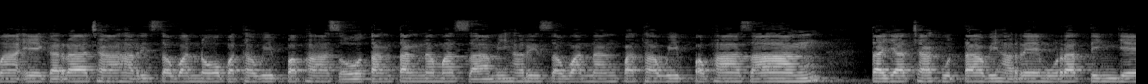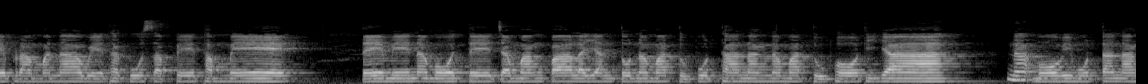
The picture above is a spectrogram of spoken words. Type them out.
มาเอกราชาหริสวรรณโนปัทวิปปภาโสตังตังนมัสสามิหริสวรรณังปัทวิปปภาสังตยัชชาคุตตาวิหเรมุรติงเยพรหมนาเวทคุสเพธรรมเม เตเมนโมเตจมังปาลยันตุนมัตตุพุทธานังนมัตตุโพธิยา นะโมวิมุตตานัง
